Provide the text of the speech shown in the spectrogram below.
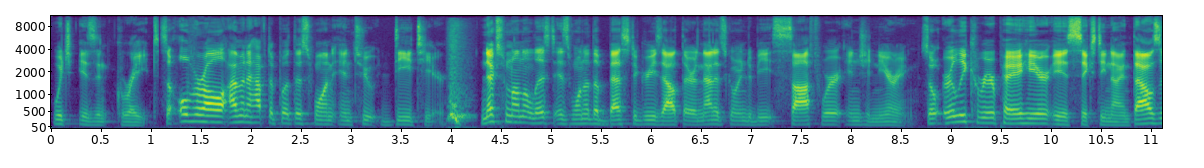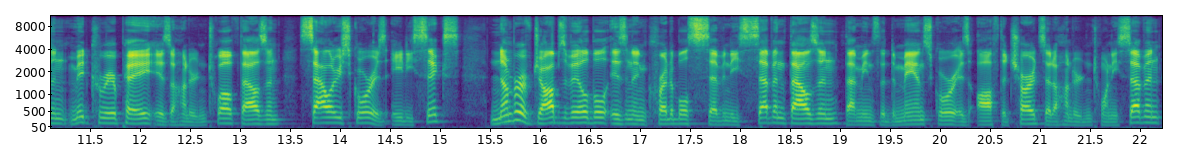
which isn't great. So overall, I'm gonna have to put this one into D tier. Next one on the list is one of the best degrees out there, and that is going to be software engineering. So early career pay here is 69,000, mid-career pay is 112,000, salary score is 86, Number of jobs available is an incredible 77,000. That means the demand score is off the charts at 127,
